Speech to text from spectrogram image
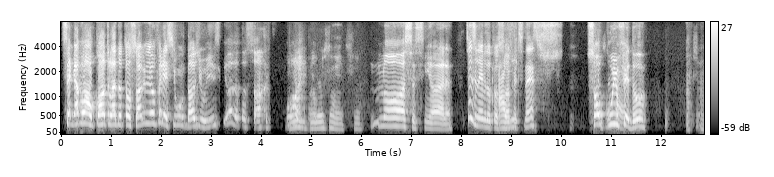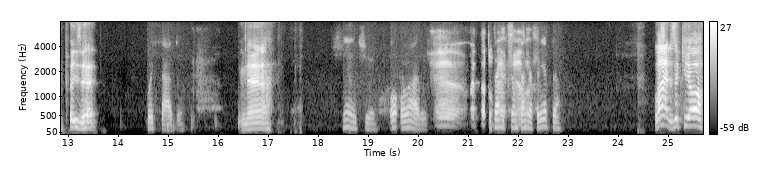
Chegava um alcoólatra lá, doutor Sócrates, e oferecia um dose de uísque. Ô, doutor Sócrates. Meu irmão. Deus, gente. Nossa senhora. Vocês lembram do doutor Aí- Sócrates, né? Só o cu e o fedor. Pois é. Coitado. Né? Gente, ô, ô Laros, É, mas tá tu tudo tá bem com repetindo vocês, tarja né? preta? Lares, aqui, ó.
